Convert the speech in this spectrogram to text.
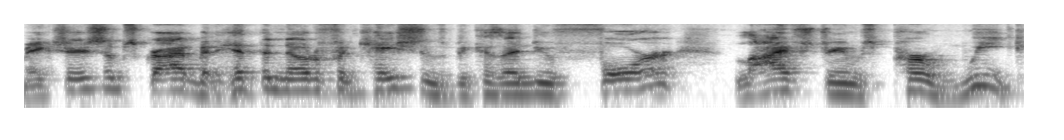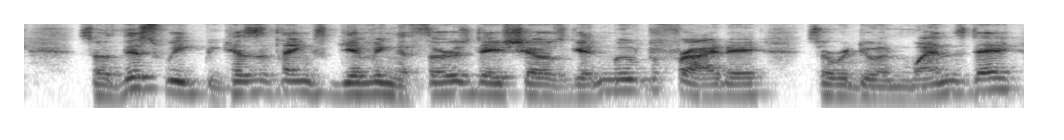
make sure you subscribe, but hit the notifications because I do four live streams per week. So this week, because of Thanksgiving, the Thursday show is getting moved to Friday. So we're doing Wednesday,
